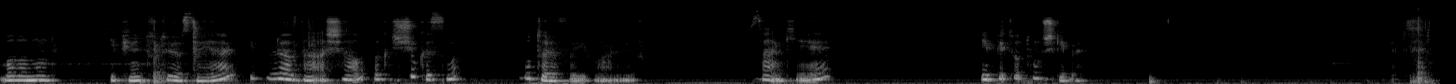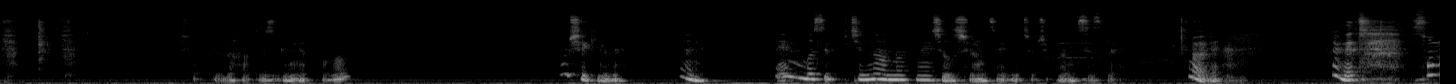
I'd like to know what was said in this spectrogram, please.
balonun ipini tutuyorsa eğer ipi biraz daha aşağı alıp bakın şu kısmı bu tarafa yuvarlıyorum. Sanki ipi tutmuş gibi. Evet. Şöyle daha düzgün yapalım. Bu şekilde. Yani en basit biçimde anlatmaya çalışıyorum sevgili çocuklarım sizlere. Böyle. Evet. Sonra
